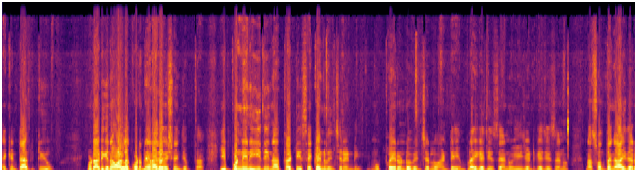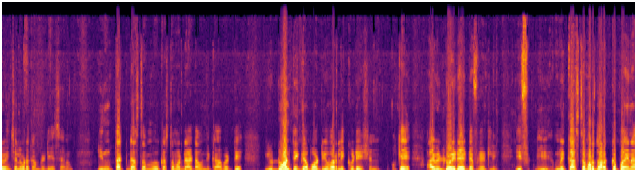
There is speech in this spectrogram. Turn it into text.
I can tap to you ఇప్పుడు అడిగిన వాళ్ళకు కూడా నేను అదే విషయం చెప్తా. ఇప్పుడు నేను ఇది నా థర్టీ సెకండ్ వెంచర్ అండి ముప్పై రెండో వెంచర్లో అంటే ఎంప్లాయీగా చేశాను ఏజెంట్గా చేశాను. నా సొంతంగా ఐదారు వెంచర్లు కూడా కంప్లీట్ చేశాను. ఇంత కస్టమర్ కస్టమర్ డేటా ఉంది కాబట్టి you don't think about your liquidation okay I will do it definitely if మీ కస్టమర్ దొరక్కపోయినా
